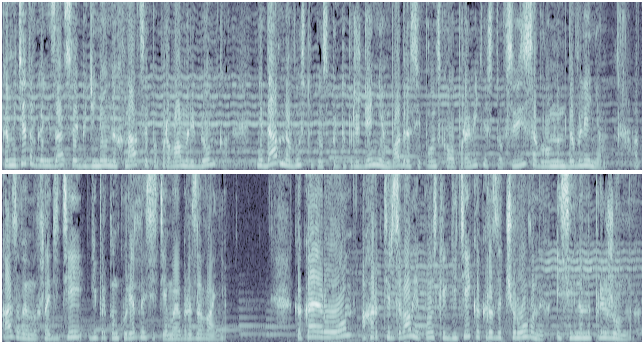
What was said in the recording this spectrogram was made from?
Комитет Организации Объединенных Наций по правам ребенка недавно выступил с предупреждением в адрес японского правительства в связи с огромным давлением, оказываемых на детей гиперконкурентной системой образования. ККР ООН охарактеризовал японских детей как разочарованных и сильно напряженных.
